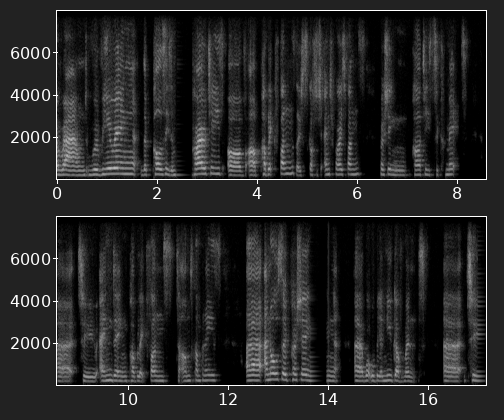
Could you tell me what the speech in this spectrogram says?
around reviewing the policies and priorities of our public funds, those Scottish enterprise funds, pushing parties to commit uh, to ending public funds to arms companies, uh, and also pushing uh, what will be a new government uh, to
